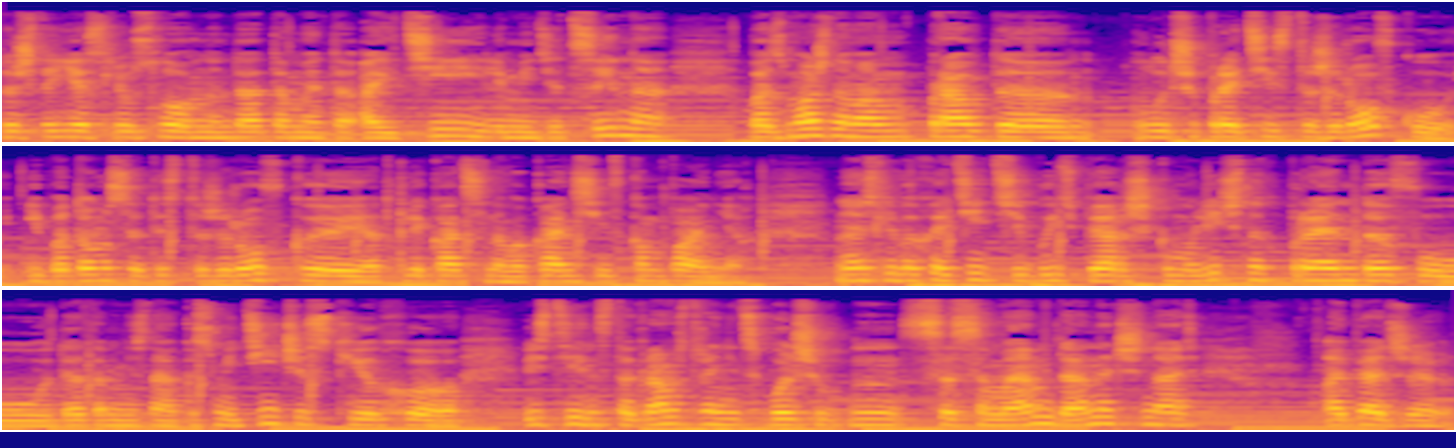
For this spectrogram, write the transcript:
Потому что если условно, да, там это IT или медицина, возможно, вам, правда, лучше пройти стажировку и потом с этой стажировкой откликаться на вакансии в компаниях. Но если вы хотите быть пиарщиком у личных брендов, у, да, там, не знаю, косметических, э, вести инстаграм-страницы больше с SMM, да, начинать, опять же,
